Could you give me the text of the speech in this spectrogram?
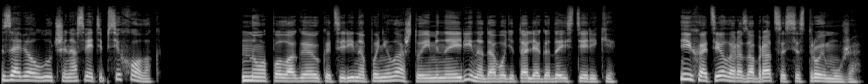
завел лучший на свете психолог. Но, полагаю, Катерина поняла, что именно Ирина доводит Олега до истерики. И хотела разобраться с сестрой мужа.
